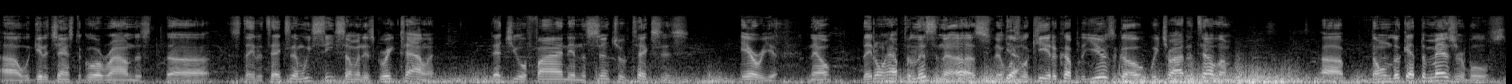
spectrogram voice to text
uh, we get a chance to go around the state of Texas and we see some of this great talent that you'll find in the Central Texas area. Now they don't have to listen to us. There was Yeah. a kid a couple of years ago. We tried to tell them, uh, don't look at the measurables,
